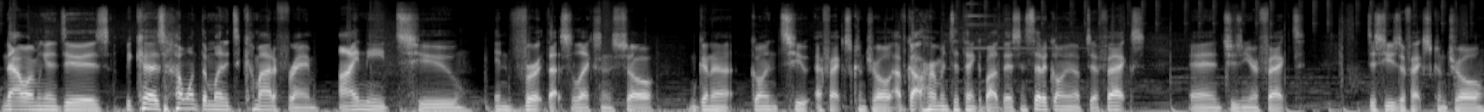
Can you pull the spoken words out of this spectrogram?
Now what I'm going to do is because I want the money to come out of frame, I need to invert that selection. So I'm gonna go into FX control. I've got Herman to think about this. Instead of going up to FX and choosing your effect, just use FX control,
